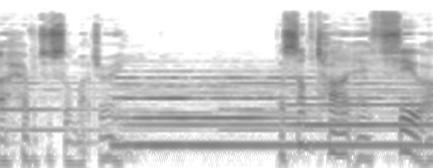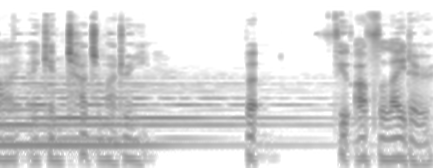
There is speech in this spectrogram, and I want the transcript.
I have to solve my dream. But sometimes I feel I, I can touch my dream. But few hours later,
